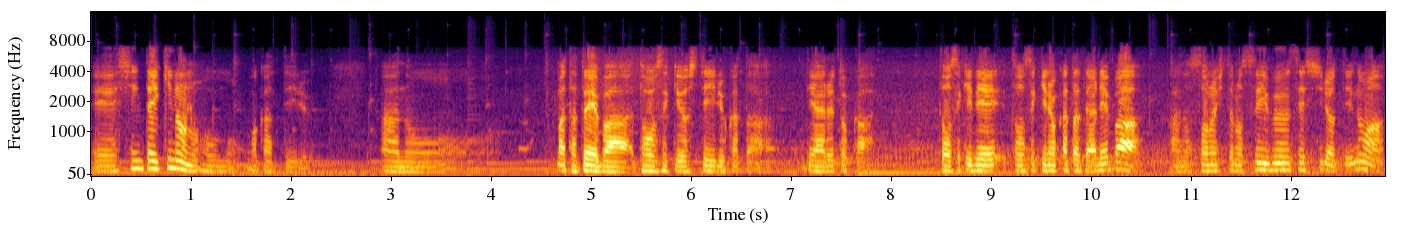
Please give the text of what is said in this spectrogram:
えー、身体機能の方も分かっている。あのまあ、例えば透析をしている方であるとか、透析で、透析の方であれば、あの、その人の水分摂取量っていうのは、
